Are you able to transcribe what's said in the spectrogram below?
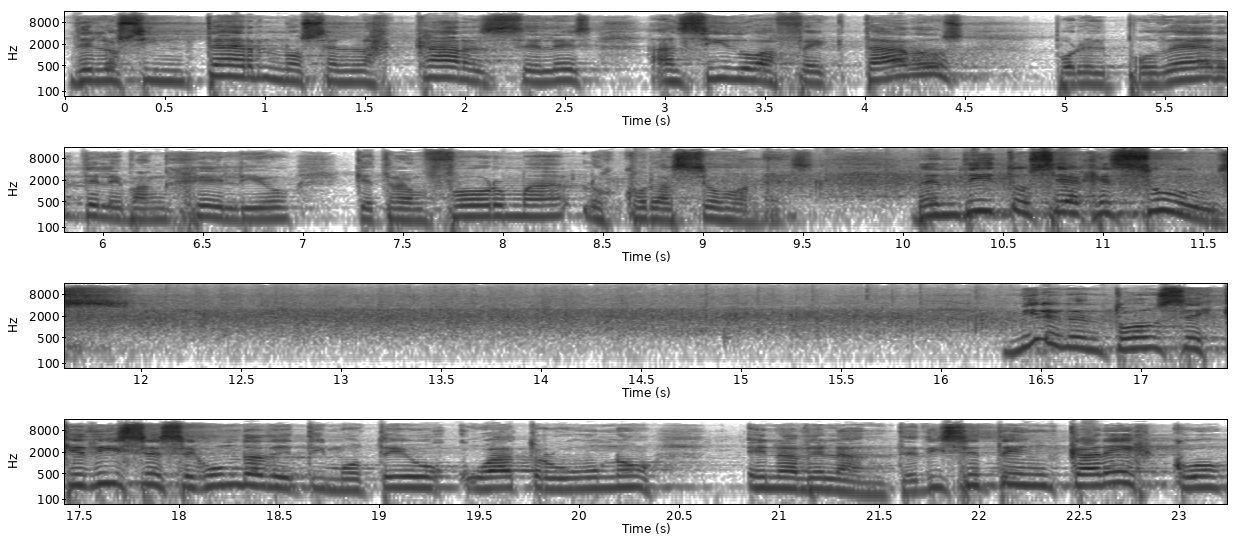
de los internos en las cárceles han sido afectados por el poder del Evangelio que transforma los corazones. Bendito sea Jesús. Miren entonces qué dice segunda de Timoteo 4:1 en adelante. Dice, "Te encarezco",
